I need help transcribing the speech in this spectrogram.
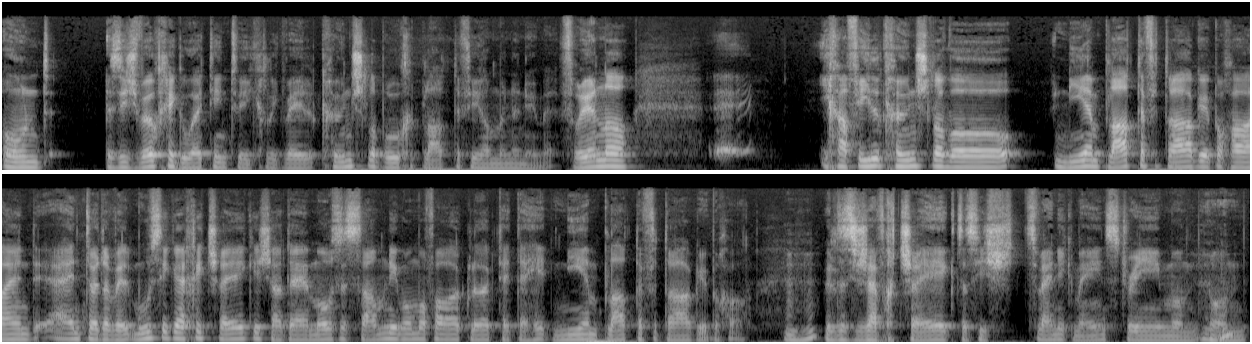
Und es ist wirklich eine gute Entwicklung, weil Künstler brauchen Plattenfirmen nicht mehr. Früher, äh, ich habe viele Künstler, die nie einen Plattenvertrag bekommen haben, entweder weil die Musik ein bisschen schräg ist, auch der Moses Samni, den man vorher geschaut hat, der hat nie einen Plattenvertrag bekommen. Mhm. Weil das ist einfach schräg, das ist zu wenig Mainstream und, und,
